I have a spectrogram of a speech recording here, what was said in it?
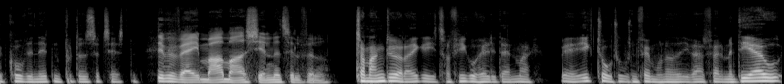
covid-19 på dødsattesten. Det vil være i meget, meget sjældne tilfælde. Så mange dør der ikke i trafikuheld i Danmark. Øh, ikke 2.500 i hvert fald, men det er jo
